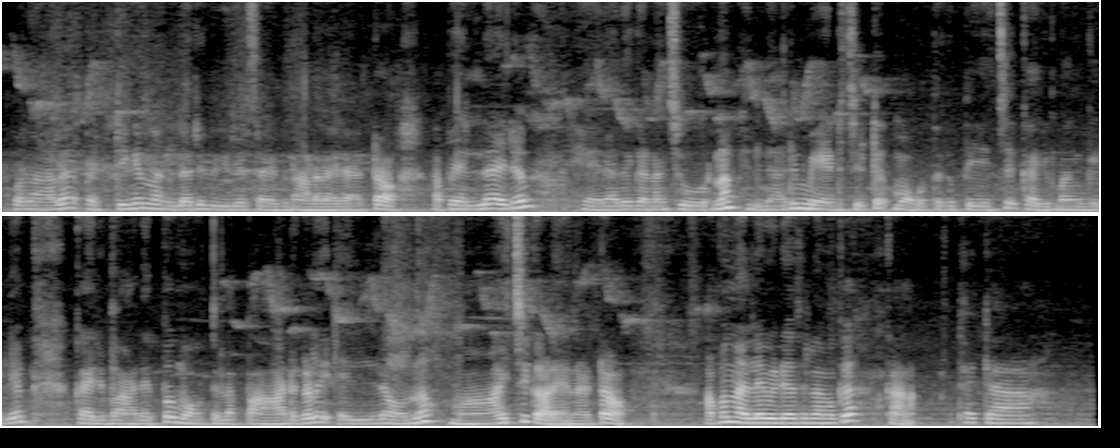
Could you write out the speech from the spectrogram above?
അപ്പോൾ നാളെ പറ്റിയെങ്കിൽ നല്ലൊരു വീഡിയോസ് ആയിട്ട് നാളെ വരാം കേട്ടോ. അപ്പോൾ എല്ലാവരും ഏതാതെ ഗണം ചൂർണം എല്ലാവരും മേടിച്ചിട്ട് മുഖത്തൊക്കെ തേച്ച് കരിമങ്കിലും കരിവാളിപ്പ് മുഖത്തുള്ള പാടുകൾ എല്ലാം ഒന്ന് മായ്ച്ച് കളയണം കേട്ടോ. അപ്പോൾ നല്ല വീഡിയോസിൽ നമുക്ക് കാണാം. ടാറ്റാ.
